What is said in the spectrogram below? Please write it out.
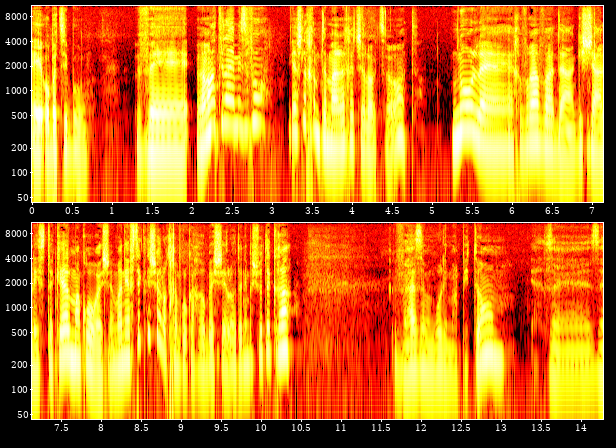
אה, או בציבור. ו... ואמרתי להם, עזבו, יש לכם את המערכת של ההוצאות. תנו לחברי הוועדה גישה להסתכל מה קורה שם, ואני אפסיק לשאול אתכם כל כך הרבה שאלות, אני פשוט אקרא. ואז הם אמרו לי, מה פתאום? זה, זה,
